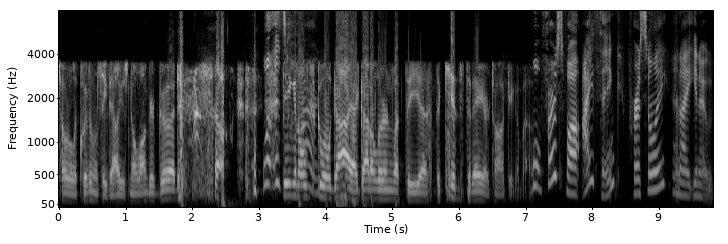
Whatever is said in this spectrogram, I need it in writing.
total equivalency value is no longer good. so, being an old school guy, I got to learn what the uh, the kids today are talking about. Well, first of all, I think personally, and I, you know,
